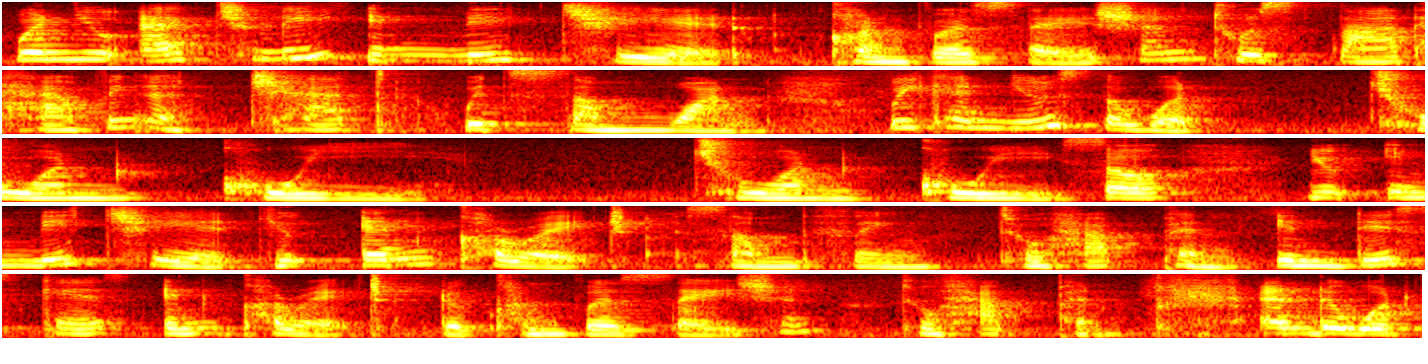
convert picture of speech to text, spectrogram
When you actually initiate conversation to start having a chat with someone, we can use the word chuan kui. Chuan kui. So you initiate, you encourage something to happen. In this case, encourage the conversation to happen. And the word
